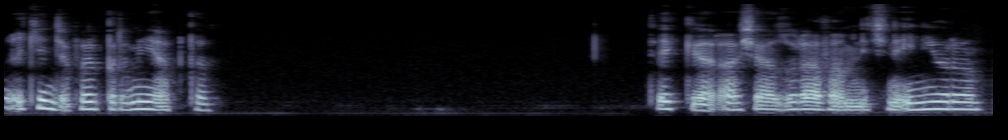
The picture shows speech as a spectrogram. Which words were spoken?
İkinci pırpırımı yaptım. Tekrar aşağı zürafamın içine iniyorum.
